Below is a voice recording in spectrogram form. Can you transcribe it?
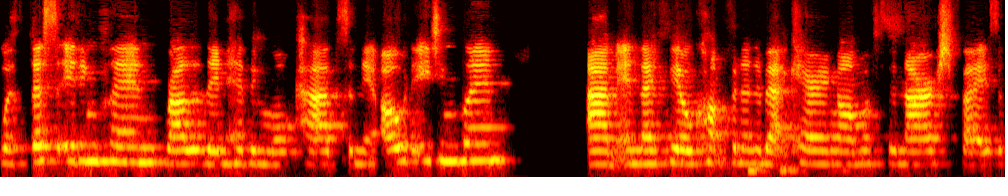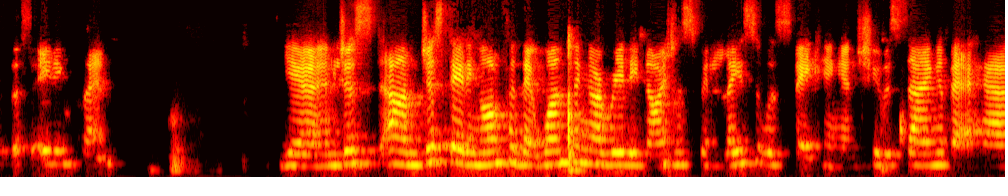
with this eating plan rather than having more carbs in their old eating plan. Um, and they feel confident about carrying on with the nourish phase of this eating plan. Yeah, and just um, just adding on for that, one thing I really noticed when Lisa was speaking, and she was saying about how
